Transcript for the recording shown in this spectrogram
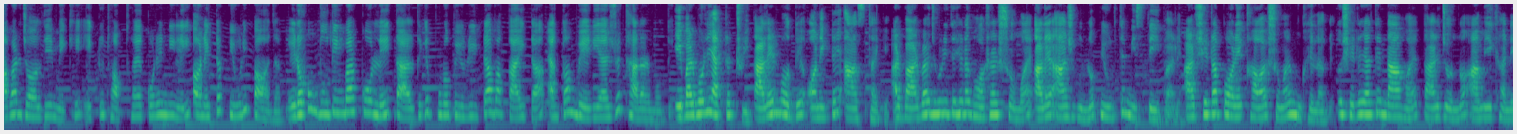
আবার জল দিয়ে মেখে একটু থকথকে করে নিলেই অনেকটা পিউরি পাওয়া যাবে। এরকম দু তিনবার করলেই তাল থেকে পুরো পিউরিটা বা কাইটা একদম বেরিয়ে আসবে থালার মধ্যে। এবার বলি একটা ট্রিক তালের মধ্যে অনেকটাই আঁশ থাকে। আর বারবার ঝুড়িতে সেটা ঘষার সময় তালের আঁশগুলো পিউরিতে মিশতেই পারে। আর সেটা পরে খাওয়ার সময় মুখে লাগে। তো সেটা যাতে না হয়, তার জন্য আমি এখানে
